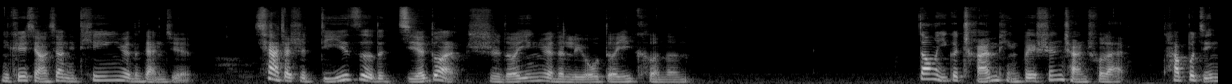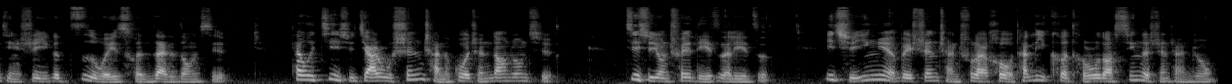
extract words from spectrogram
你可以想象你听音乐的感觉，恰恰是笛子的截断使得音乐的流得以可能。当一个产品被生产出来。它不仅仅是一个自为存在的东西，它会继续加入生产的过程当中去。继续用吹笛子的例子，一曲音乐被生产出来后，它立刻投入到新的生产中，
